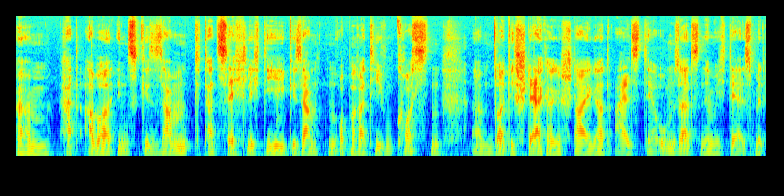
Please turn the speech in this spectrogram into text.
ähm, hat aber insgesamt tatsächlich die gesamten operativen Kosten ähm, deutlich stärker gesteigert als der Umsatz, nämlich der ist mit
